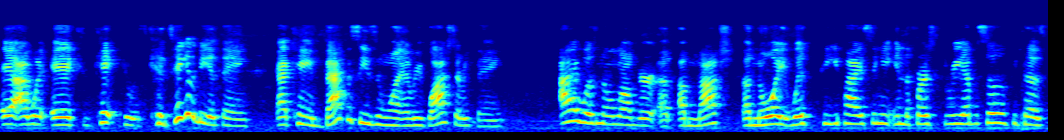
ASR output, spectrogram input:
and I went and it was continued to be a thing. I came back to season one and rewatched everything. I was no longer uh, obnoxious, annoyed with Pinkie Pie singing in the first three episodes because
